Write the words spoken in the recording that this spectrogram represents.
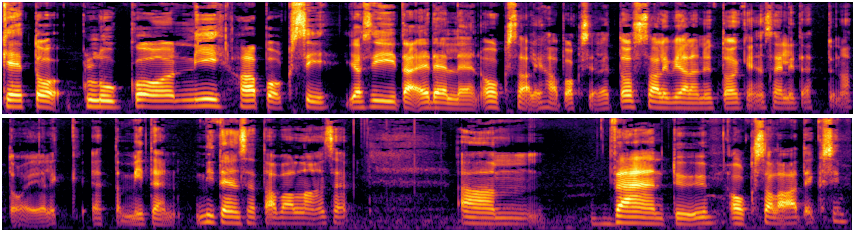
ketoglukonihapoksi ja siitä edelleen oksaalihapoksi. Eli tuossa oli vielä nyt oikein selitettynä toi, eli että miten, miten se tavallaan se äm, vääntyy oksalaatiksi.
